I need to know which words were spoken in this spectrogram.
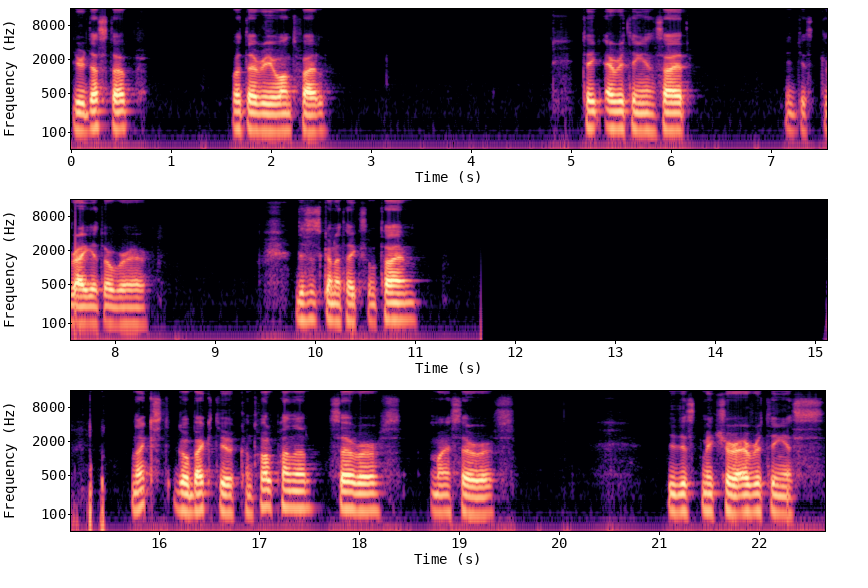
your desktop, whatever you want file take everything inside and just drag it over here. This is gonna take some time. Next, go back to your control panel, servers, my servers. You just make sure everything is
